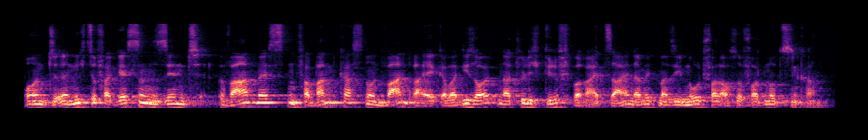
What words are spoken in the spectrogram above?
Und äh, nicht zu vergessen sind Warnwesten, Verbandkasten und Warndreiecke, aber die sollten natürlich griffbereit sein, damit man sie im Notfall auch sofort nutzen kann.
